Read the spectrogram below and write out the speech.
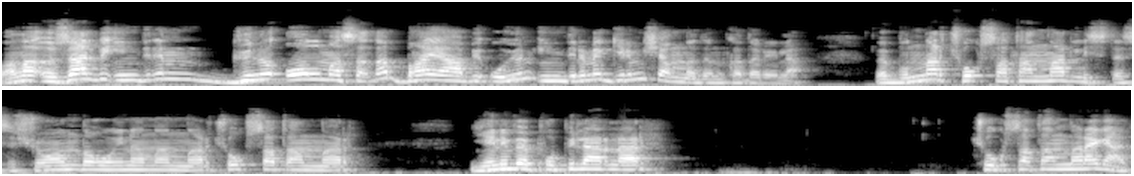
Valla özel bir indirim günü olmasa da bayağı bir oyun indirime girmiş anladığım kadarıyla. Ve bunlar çok satanlar listesi. Şu anda oynananlar, çok satanlar, yeni ve popülerler. Çok satanlara gel.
